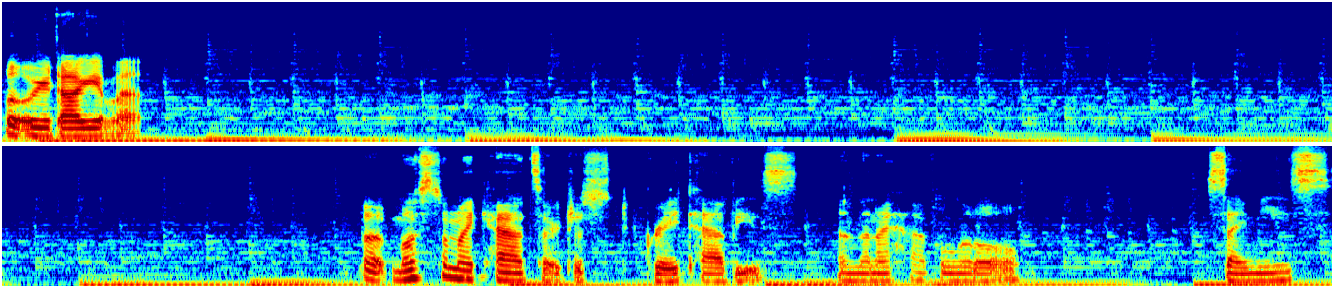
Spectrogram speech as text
what we were talking about. But most of my cats are just gray tabbies, and then I have a little Siamese.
